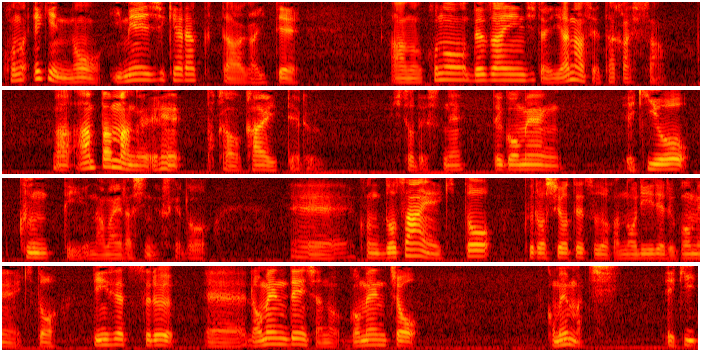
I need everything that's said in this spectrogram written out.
この駅のイメージキャラクターがいてあのこのデザイン自体柳瀬隆さん、まあ、アンパンマンの絵とかを描いてる人ですねで「ごめん駅尾くん」っていう名前らしいんですけど、えー、この土山駅と黒潮鉄道が乗り入れる五面駅と隣接する、えー、路面電車の五面町五面町駅っ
